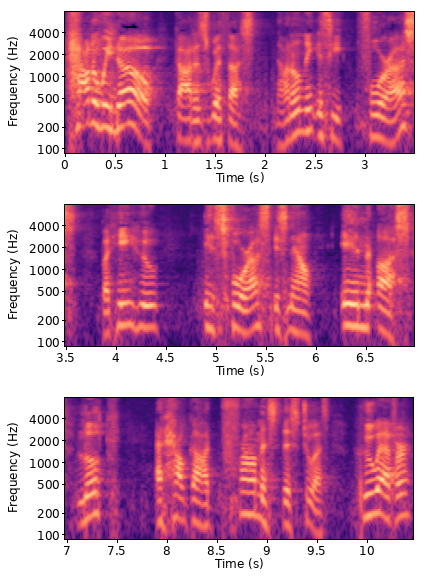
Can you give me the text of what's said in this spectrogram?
How do we know God is with us? Not only is He for us, but He who is for us is now in us. Look at how God promised this to us. Whoever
